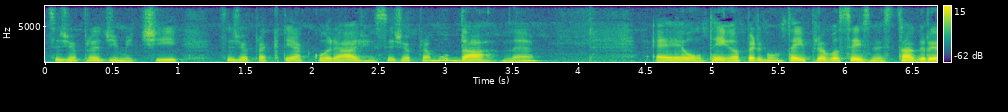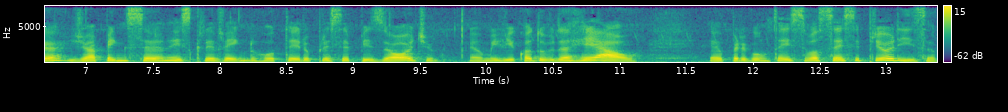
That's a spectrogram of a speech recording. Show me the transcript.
seja para admitir, seja para criar coragem, seja para mudar, né? É, ontem eu perguntei para vocês no Instagram, já pensando e escrevendo o roteiro para esse episódio, eu me vi com a dúvida real. Eu perguntei se você se prioriza.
